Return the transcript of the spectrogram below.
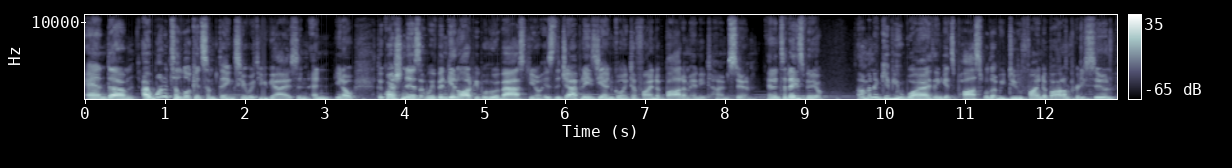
And um, I wanted to look at some things here with you guys. And, and, you know, the question is, we've been getting a lot of people who have asked, you know, is the Japanese yen going to find a bottom anytime soon? And in today's video, I'm going to give you why I think it's possible that we do find a bottom pretty soon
